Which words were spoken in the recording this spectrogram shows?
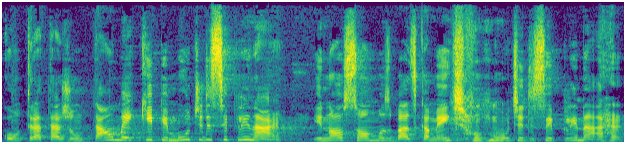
contratar, juntar uma equipe multidisciplinar. E nós somos basicamente um multidisciplinar.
